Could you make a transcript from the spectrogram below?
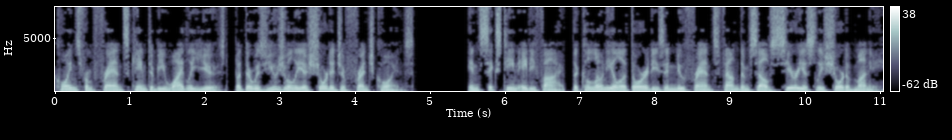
coins from France came to be widely used, but there was usually a shortage of French coins. In 1685, the colonial authorities in New France found themselves seriously short of money.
